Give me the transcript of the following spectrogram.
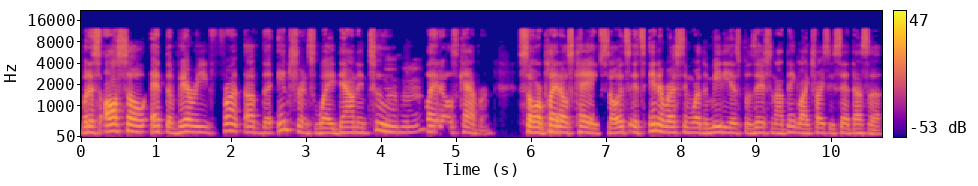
but it's also at the very front of the entrance way down into mm-hmm. plato's cavern so or Plato's cave. So it's it's interesting where the media is positioned. I think, like Traci said, that's a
